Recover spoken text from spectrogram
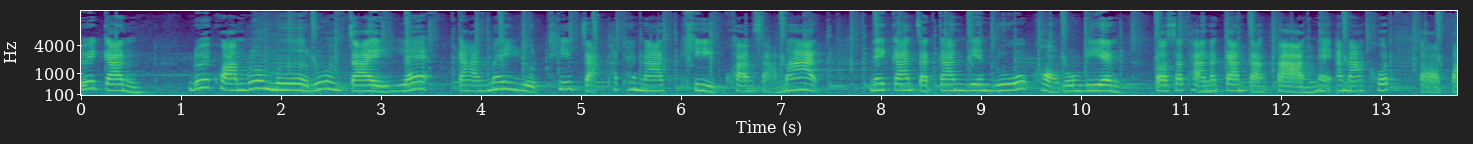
ด้วยกันด้วยความร่วมมือร่วมใจและการไม่หยุดที่จะพัฒนาขีดความสามารถ ในการจัดการเรียนรู้ของโรงเรียนต่อสถานการณ์ต่างๆ ในอนาคตต่อไป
